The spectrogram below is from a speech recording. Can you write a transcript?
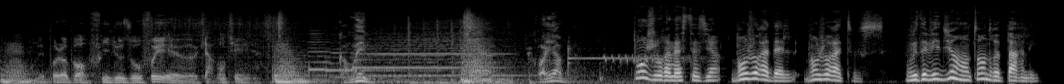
On n'est pas là pour philosopher, euh, Carpentier. Quand même. Incroyable. Bonjour Anastasia, bonjour Adèle, bonjour à tous. Vous avez dû en entendre parler.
